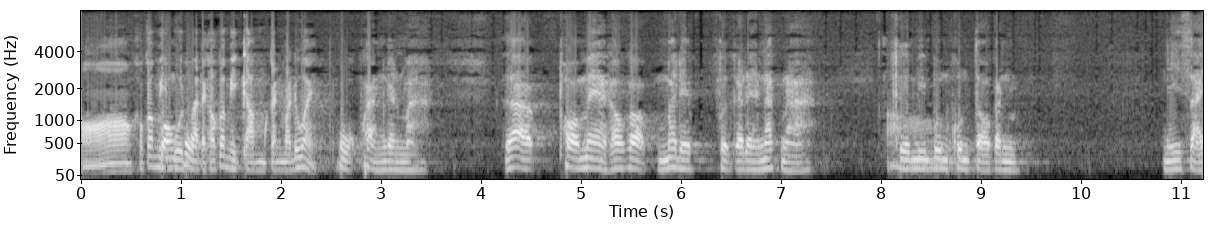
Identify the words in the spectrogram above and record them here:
อ๋อเขาก็มีบุญของผมมาแต่เขาก็มีกรรมกันมาด้วยผูกพันกันมา แล้วพ่อแม่เขาก็ไม่ได้ฝึกอะไรนักหนาอ๋อคือมีบุญคุณต่อกัน นิสัย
